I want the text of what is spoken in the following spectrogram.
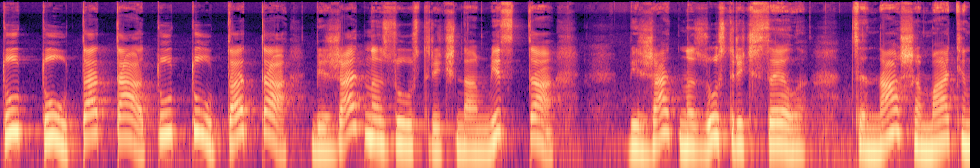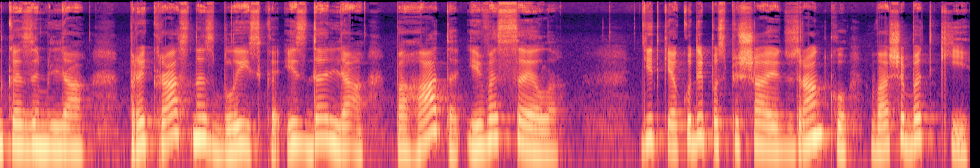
Ту-ту, та-та, ту-ту, та-та, біжать назустріч нам міста, біжать назустріч села. Це наша матінка земля, прекрасна зблизька і здаля, багата і весела. Дітки, а куди поспішають зранку ваші батьки?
